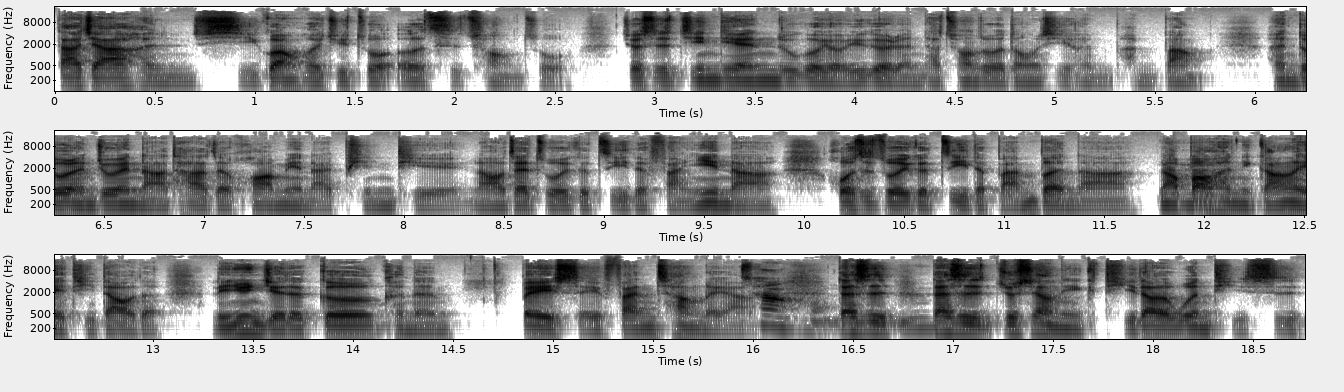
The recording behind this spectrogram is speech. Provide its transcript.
大家很习惯会去做二次创作。就是今天如果有一个人他创作的东西很很棒，很多人就会拿他的画面来拼贴，然后再做一个自己的反应啊，或是做一个自己的版本啊。然后包含你刚刚也提到的林俊杰的歌，可能。被谁翻唱了呀？唱红。但是，嗯、但是，就像你提到的问题是，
